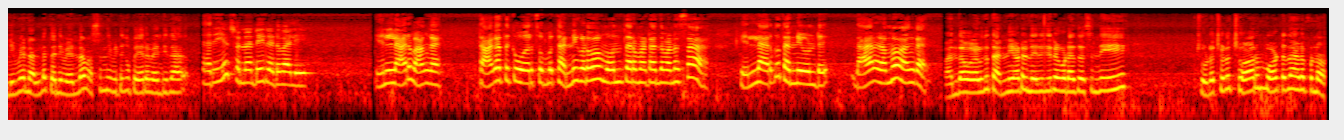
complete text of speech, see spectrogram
இனிமே நல்ல தண்ணி வேணும்னா வசந்தி வீட்டுக்கு போயிட வேண்டியதான் சரியா சொன்னதே நெடுவாளி. எல்லாரும் வாங்க. தாகத்துக்கு ஒரு சொம்பு தண்ணி கூடவா மோந்து தர மாட்டான் அந்த மனசா? எல்லாருக்கும் தண்ணி உண்டு. தாராளமா வாங்க. வந்தவங்களுக்கு தண்ணியோட நெரிஞ்சிடக்கூடாது வசந்தி சுட சுட சோறும் போட்டு தான் அனுப்பணும்.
